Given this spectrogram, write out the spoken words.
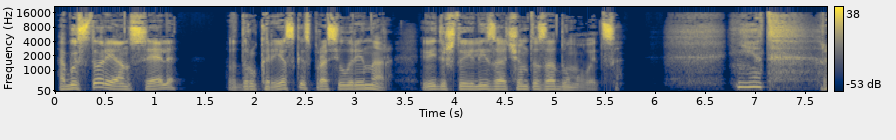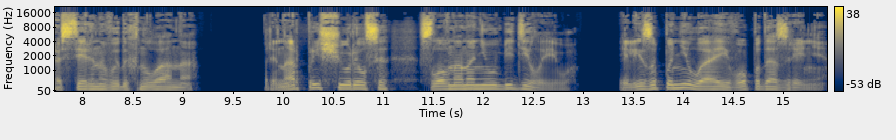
Об истории Анселя?» Вдруг резко спросил Ренар, видя, что Элиза о чем-то задумывается. «Нет», — растерянно выдохнула она. Ренар прищурился, словно она не убедила его. Элиза поняла его подозрение.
